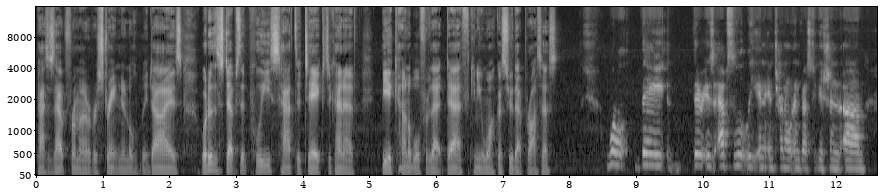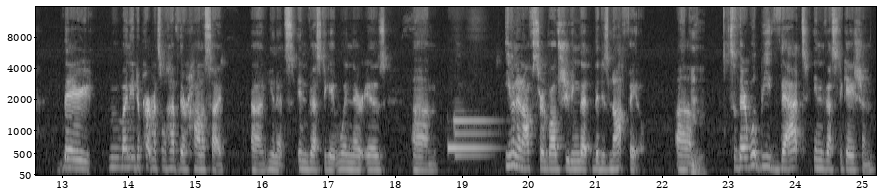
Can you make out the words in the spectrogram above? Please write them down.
passes out from a restraint and ultimately dies. What are the steps that police have to take to kind of be accountable for that death? Can you walk us through that process? Well, they there is absolutely an internal investigation. Um, they many departments will have their homicide uh, units investigate when there is um, even an officer involved shooting that that is not fatal. Um, mm-hmm. So there will be that investigation.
